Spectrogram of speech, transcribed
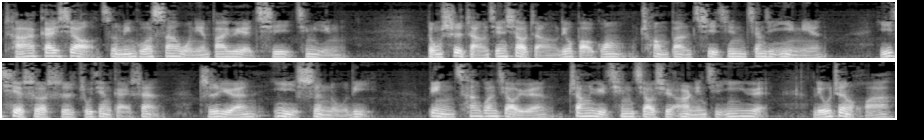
查该校自民国三五年八月起经营，董事长兼校长刘宝光创办迄今将近一年，一切设施逐渐改善，职员亦是努力，并参观教员张玉清教学二年级音乐，刘振华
